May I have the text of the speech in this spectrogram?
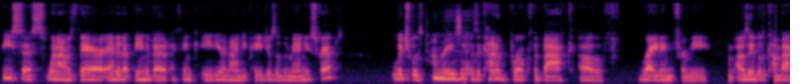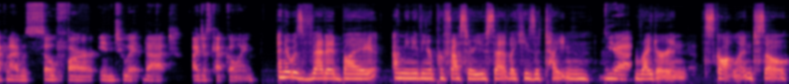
thesis when I was there ended up being about, I think, 80 or 90 pages of the manuscript, which was amazing because it kind of broke the back of writing for me. I was able to come back and I was so far into it that I just kept going. And it was vetted by, I mean, even your professor, you said like he's a Titan yeah. writer in Scotland. So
